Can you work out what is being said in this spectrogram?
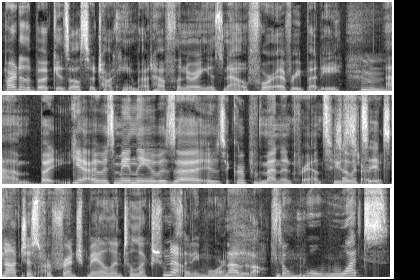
part of the book is also talking about how flaneuring is now for everybody. Hmm. Um, but yeah, it was mainly it was a it was a group of men in France who. So it's it's not just for French male intellectuals no, anymore. Not at all. So well, what's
